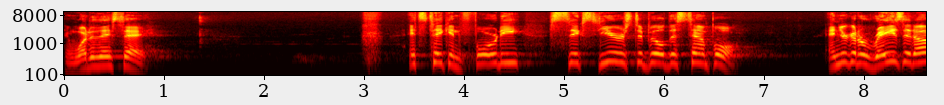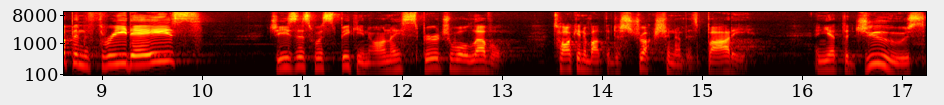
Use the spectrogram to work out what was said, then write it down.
And what do they say? It's taken 46 years to build this temple and you're going to raise it up in three days? Jesus was speaking on a spiritual level, talking about the destruction of his body. And yet the Jews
